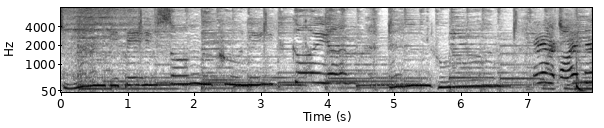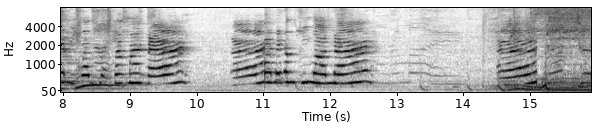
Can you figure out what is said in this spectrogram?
จะนานกี่ปีสองคู่นี้ก็ยังเป็นห่วง แม่ขอให้แม่มีความสุขมากๆนะอ่า ไม่ต้องขี้งอนนะอ่าองจะ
